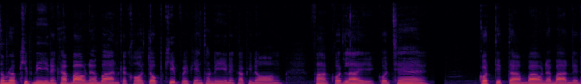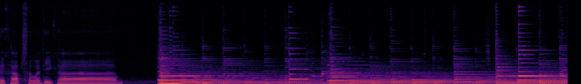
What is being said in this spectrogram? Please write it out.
สำหรับคลิปนี้นะครับบ่าวหน้าบ้านก็ขอจบคลิปไว้เพียงเท่านี้นะครับพี่น้อง ฝากกดไลค์กดแชร์ กดติดตามบ่าวหน้าบ้านเลยนะครับ สวัสดีครับ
